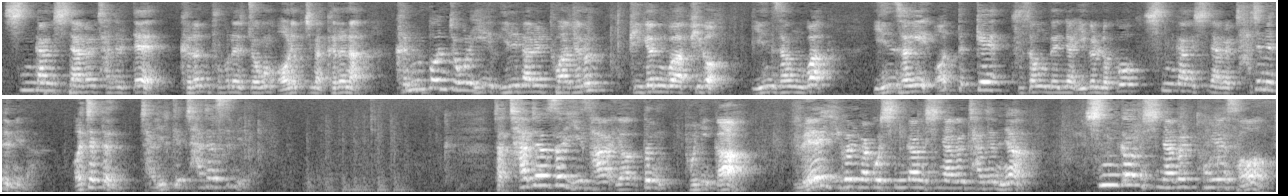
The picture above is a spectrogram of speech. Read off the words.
신강신약을 찾을 때 그런 부분에서 조금 어렵지만 그러나 근본적으로 이 일간을 도와주는 비견과 비거, 인성과 인성이 어떻게 구성됐냐 이걸 놓고 신강신약을 찾으면 됩니다. 어쨌든 자 이렇게 찾았습니다. 자 찾아서 이 사 어떤 보니까 왜 이걸 갖고 신강신약을 찾았냐 신강신약을 통해서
